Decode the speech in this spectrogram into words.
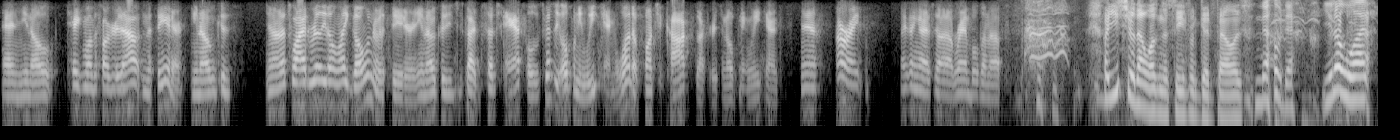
and you know take motherfuckers out in the theater. You know, because you know that's why I really don't like going to a theater. You know, because you just got such assholes, especially opening weekend. What a bunch of cocksuckers in opening weekend. Yeah. All right. I think I've uh, rambled enough. Are you sure that wasn't a scene from Goodfellas? No, no. you know what?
